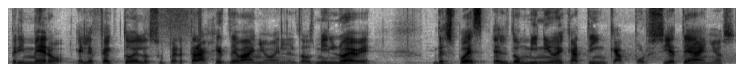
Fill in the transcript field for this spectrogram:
primero el efecto de los supertrajes de baño en el 2009, después el dominio de Katinka por 7 años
